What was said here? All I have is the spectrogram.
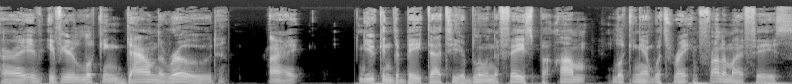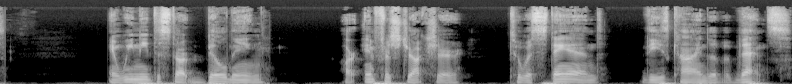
All right, if, if you're looking down the road, all right, you can debate that to your blue in the face, but I'm looking at what's right in front of my face and we need to start building our infrastructure to withstand these kinds of events,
